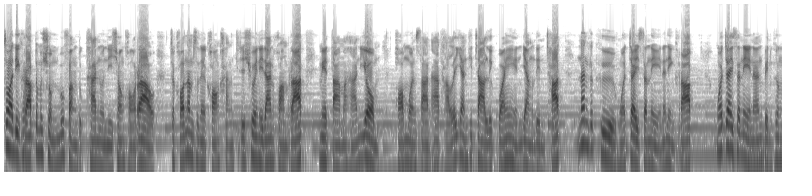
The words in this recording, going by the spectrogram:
สวัสดีครับท่านผู้ชมผู้ฟังทุกท่านวันนี้ช่องของเรา จะขอนำเสนอของขังที่จะช่วยในด้านความรัก เมตตามหานิยม พร้อมมวลสารอาถรรพ์และยันที่จารึกไว้ให้เห็นอย่างเด่นชัด นั่นก็คือหัวใจเสน่ห์นั่นเองครับ หัวใจเสน่ห์นั้นเป็นเครื่อง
